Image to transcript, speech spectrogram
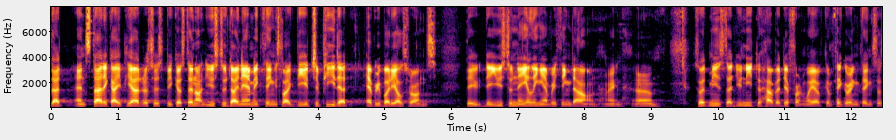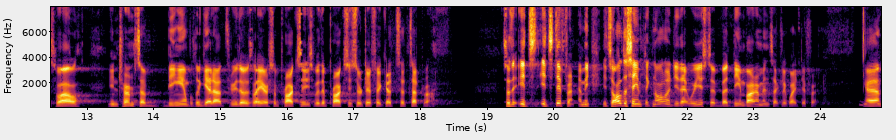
that, and static IP addresses because they're not used to dynamic things like DHCP that everybody else runs. They, they're used to nailing everything down, right? Um, so it means that you need to have a different way of configuring things as well in terms of being able to get out through those layers of proxies with the proxy certificates, etc. So it's, it's different. I mean, it's all the same technology that we're used to, but the environment's actually quite different. Uh,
